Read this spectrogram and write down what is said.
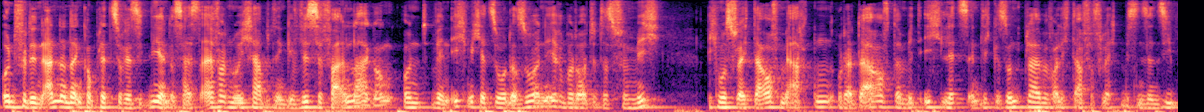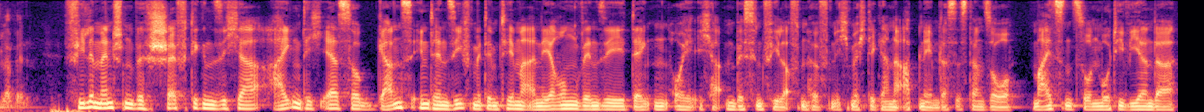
und für den anderen dann komplett zu resignieren. Das heißt einfach nur, ich habe eine gewisse Veranlagung und wenn ich mich jetzt so oder so ernähre, bedeutet das für mich, ich muss vielleicht darauf mehr achten oder darauf, damit ich letztendlich gesund bleibe, weil ich dafür vielleicht ein bisschen sensibler bin. Viele Menschen beschäftigen sich ja eigentlich erst so ganz intensiv mit dem Thema Ernährung, wenn sie denken, oi, ich habe ein bisschen viel auf den Hüften, ich möchte gerne abnehmen. Das ist dann so meistens so ein motivierender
